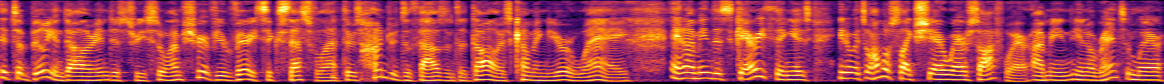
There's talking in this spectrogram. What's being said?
it's a billion dollar industry, so I'm sure if you're very successful at, there's hundreds of thousands of dollars coming your way. And I mean, the scary thing is, you know, it's almost like shareware software. I mean, you know, ransomware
